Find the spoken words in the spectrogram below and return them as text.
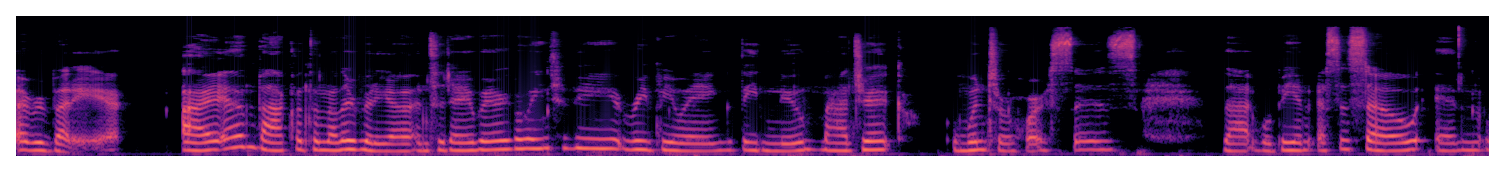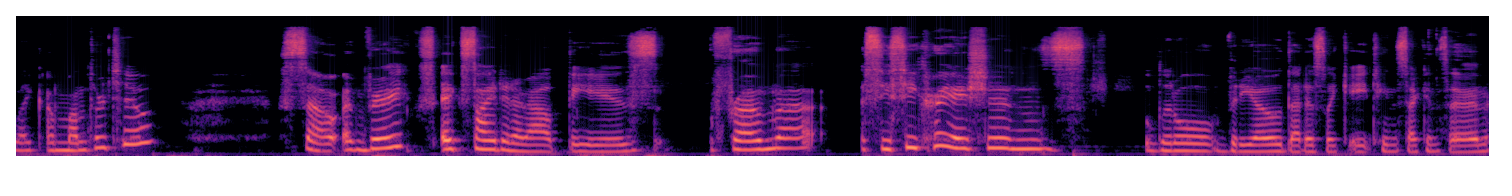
everybody. I am back with another video and today we are going to be reviewing the new magic winter horses that will be in SSO in like a month or two. So I'm very excited about these from uh, CC Creations little video that is like 18 seconds in.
